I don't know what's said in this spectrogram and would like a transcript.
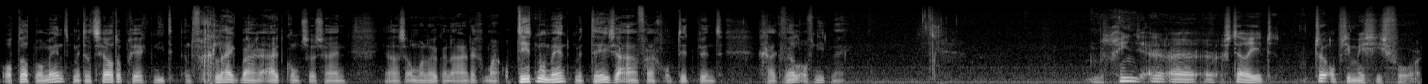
op dat moment met datzelfde project niet een vergelijkbare uitkomst zou zijn. Ja, dat is allemaal leuk en aardig. Maar op dit moment, met deze aanvraag, op dit punt, ga ik wel of niet mee. Misschien uh, stel je het te optimistisch voor.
